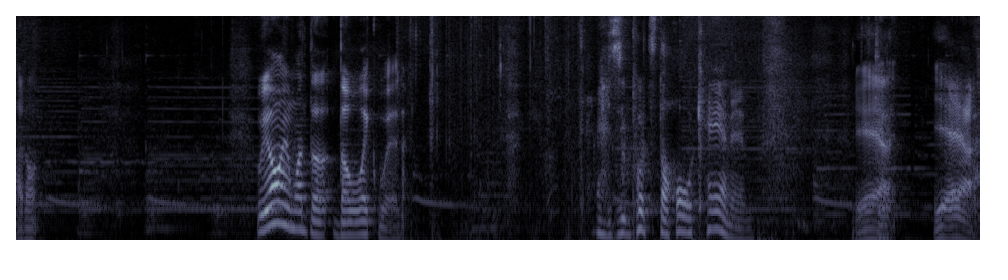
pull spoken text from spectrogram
I don't. We only want the the liquid. As he puts the whole can in. Yeah. Yeah.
